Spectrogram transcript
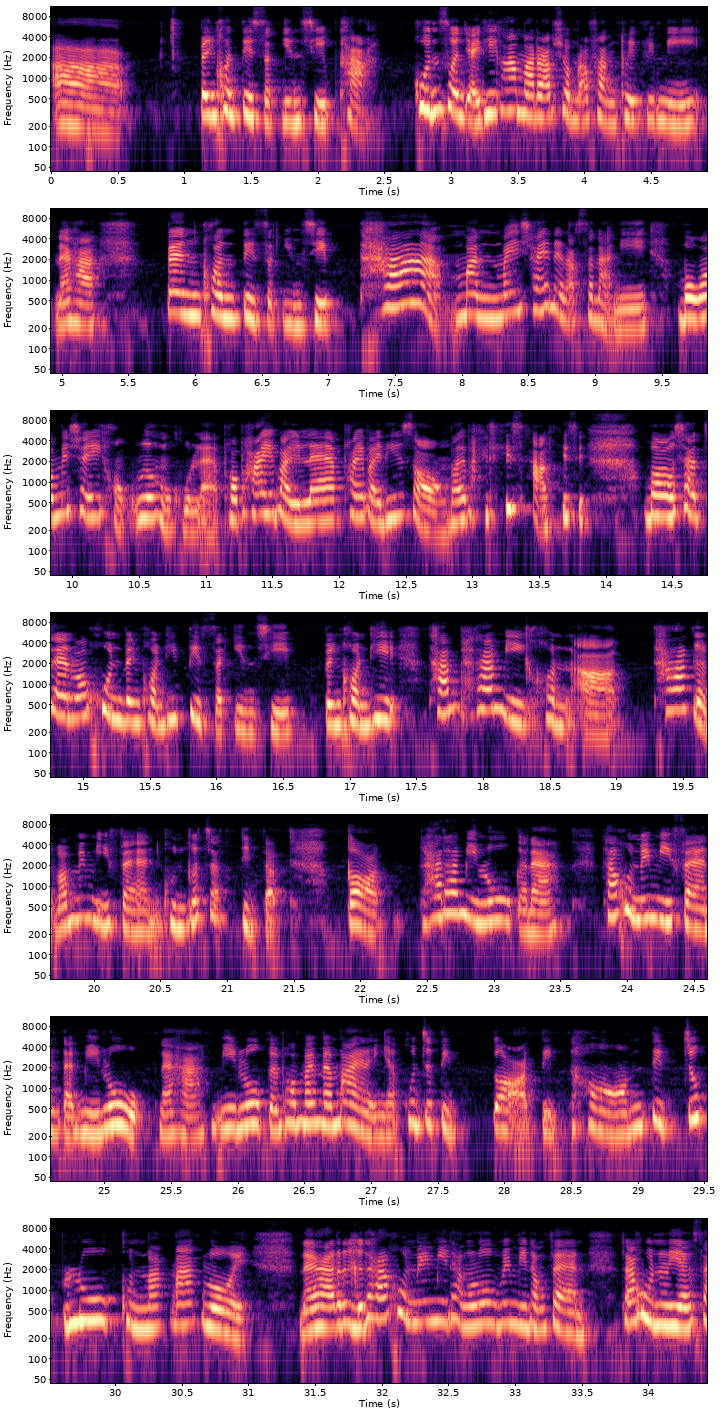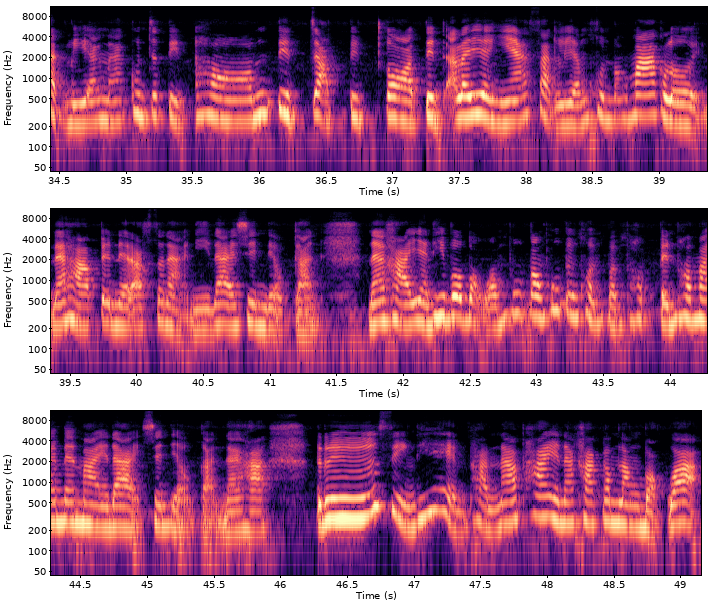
อ่าเป็นคนติดสกินชิปค่ะ คุณส่วนใหญ่ที่เข้ามารับชมรับฟังคลิปคลิปนี้นะคะ เป็นคนติดสกินชิป ถ้ามันไม่ใช่ในลักษณะนี้ บอกว่าไม่ใช่ของเรื่องของคุณแล้ว เพราะไพ่ใบแรกไพ่ใบที่สองไพ่ใบที่สามที่สี่บอกชัดเจนว่าคุณเป็นคนที่ติดสกินชิป เป็นคนที่ถ้าถ้ามีคนเอ่อถ้าเกิดว่าไม่มีแฟนคุณก็จะติดแบบกอด ถ้าถ้ามีลูกนะ ถ้าคุณไม่มีแฟนแต่มีลูกนะคะ มีลูกเป็นพ่อแม่แม่ไม้อะไรเงี้ย คุณจะติด กอดติดหอม ติดจุ๊บลูกคุณมากๆเลยนะคะหรือถ้าคุณไม่มีทั้งลูกไม่มีทั้งแฟน ถ้าคุณเลี้ยงสัตว์เลี้ยงนะคุณจะติดหอม ติดจับติดกอดติดอะไรอย่างเงี้ยสัตว์เลี้ยงคุณมากๆเลยนะคะเป็นในลักษณะนี้ได้เช่นเดียวกันนะคะ อย่างที่โบบอกว่าผู้บางผู้เป็นคนเป็นพ่อเป็นพ่อไม้แม่ไม้ได้ เช่นเดียวกันนะคะ หรือสิ่งที่เห็นผ่านหน้าไพ่นะคะกำลังบอกว่า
